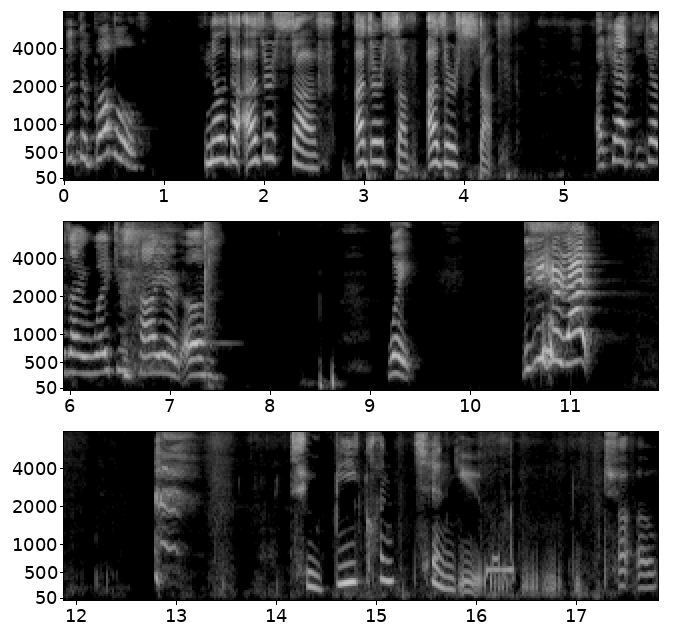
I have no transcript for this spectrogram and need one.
But the bubbles. No, the other stuff. Other stuff. Other stuff. I can't because I'm way too tired. Uh, wait. Did you hear that? To be continued. Uh oh.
